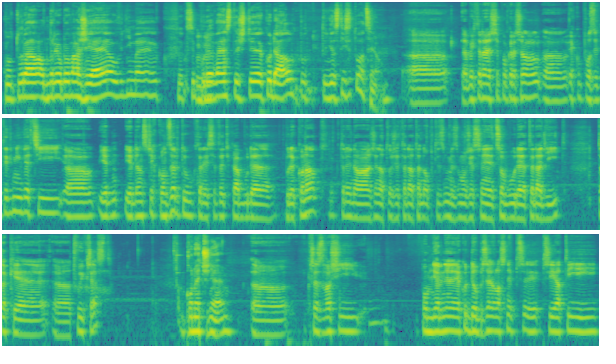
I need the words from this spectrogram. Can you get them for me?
kultura undergroundová žije a uvidíme, jak, jak si mm-hmm. bude vést ještě jako dál po této situaci. No. Uh, já bych teda ještě pokračoval uh, jako pozitivní věcí. Uh, jed, jeden z těch koncertů, který se teďka bude, bude konat, který naváže na to, že teda ten optimismus, že se něco bude teda dít, tak je uh, tvůj křest. Konečně. Uh, křest vaší poměrně jako dobře vlastně při, přijatý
